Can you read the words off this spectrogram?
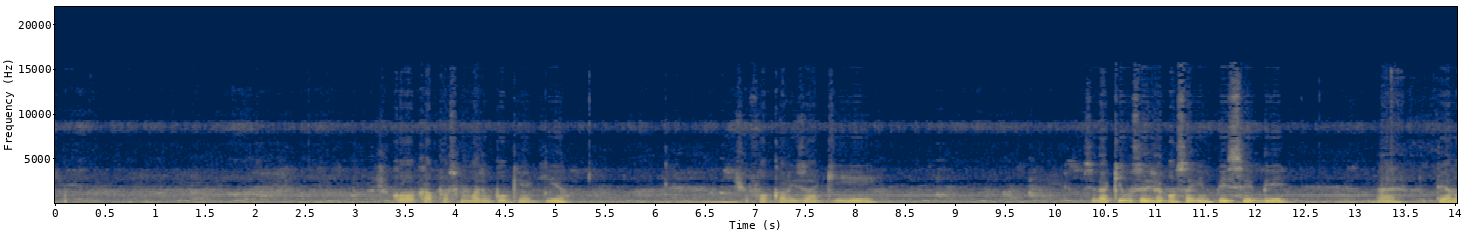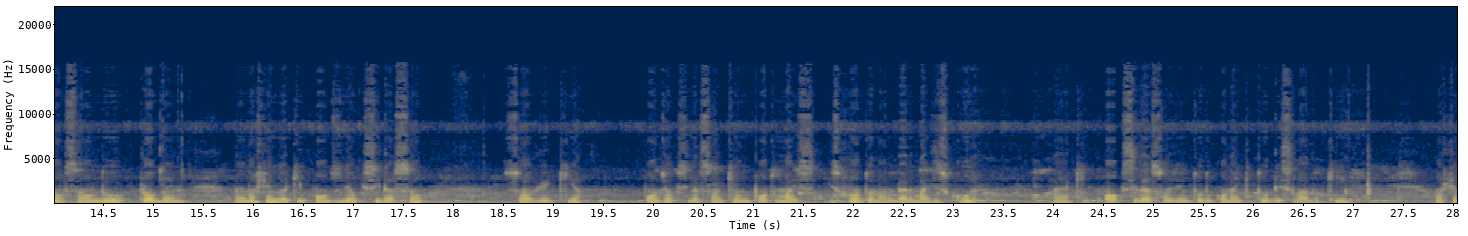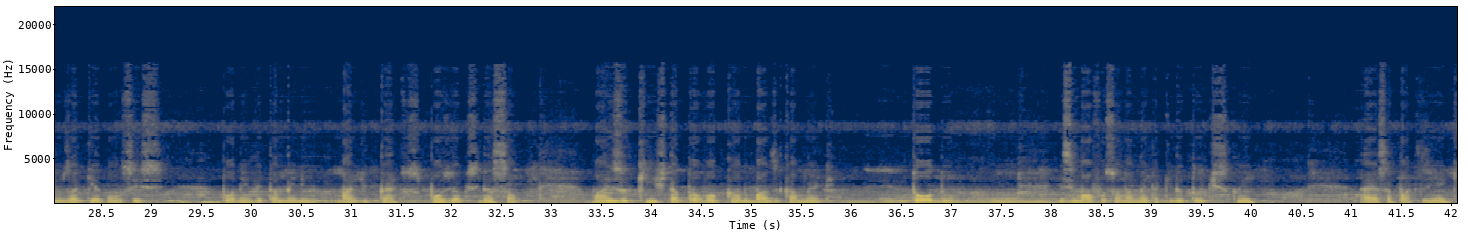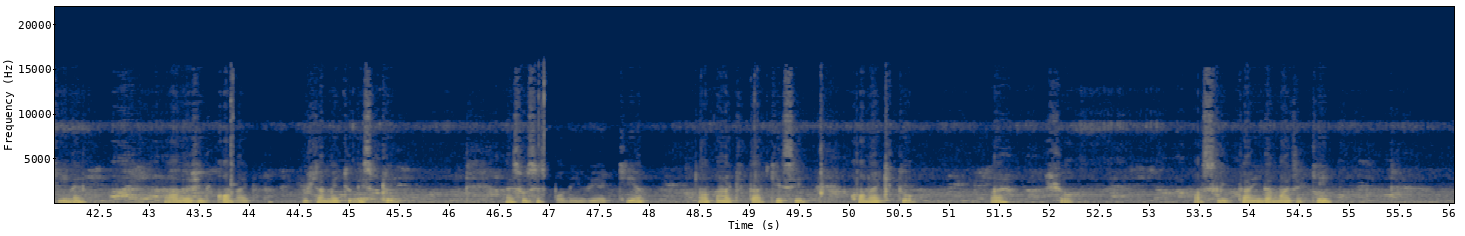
Deixa eu colocar aproximar mais um pouquinho aqui, ó. Deixa eu focalizar aqui. Se daqui vocês já conseguem perceber, né? Ter a noção do problema. Aí nós temos aqui pontos de oxidação. Só ver aqui, ó. Pontos de oxidação. Aqui um ponto mais escuro, uma tonalidade mais escura. Né? Aqui, oxidações em todo o conector desse lado aqui. Nós temos aqui, como vocês podem ver também mais de perto, os pontos de oxidação. Mas o que está provocando basicamente todo esse mau funcionamento aqui do touchscreen é essa partezinha aqui, né? Onde a gente conecta justamente o display. Mas vocês podem ver aqui, ó, olha como é que tá aqui esse conector, né? Deixa eu facilitar ainda mais aqui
